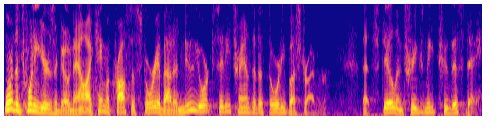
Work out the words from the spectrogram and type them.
More than 20 years ago now, I came across a story about a New York City Transit Authority bus driver that still intrigues me to this day.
